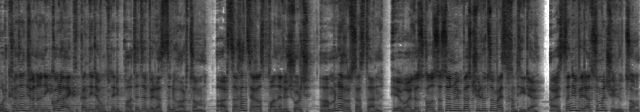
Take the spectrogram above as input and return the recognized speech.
որքան են Ջանա Նիկոլա հայկական իրավունքների փաթեթը վերացնելու հարցում։ Արցախը ցեղասպանելու շուրջ ԱՄՆ, Ռուսաստան եւ այլոց կոնսենսուսը նույնպես չի լուծում այս խնդիրը։ Հայաստանի վերացումը չի լուծում։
